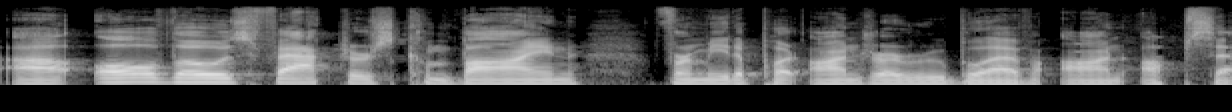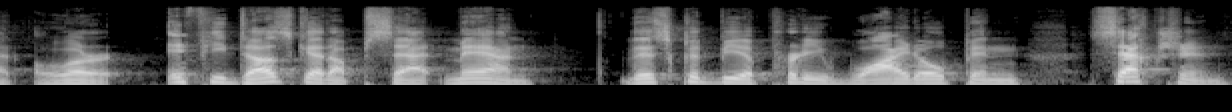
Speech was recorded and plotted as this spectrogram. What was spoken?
uh, all those factors combine for me to put Andre Rublev on upset alert. If he does get upset, man, this could be a pretty wide open section.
